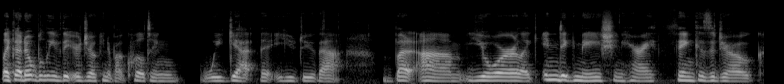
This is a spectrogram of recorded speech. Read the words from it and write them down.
Like I don't believe that you're joking about quilting. We get that you do that but um your like indignation here i think is a joke.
